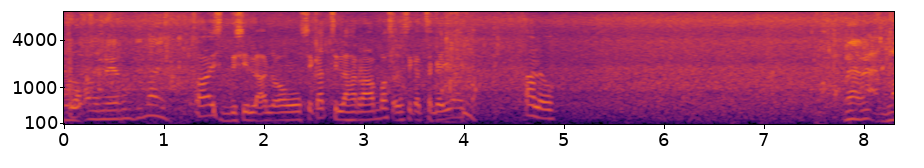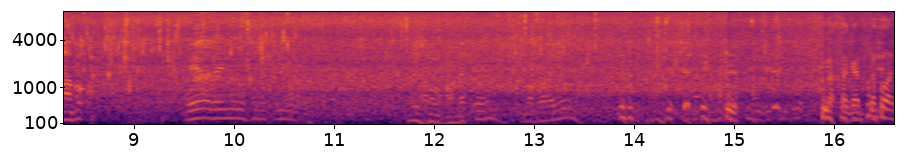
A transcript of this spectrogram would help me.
Wala ka na meron din ay. Ay, di sila ano ang sikat, sila harabas, ang sikat sa gayan. Ano? Wala, wala, labo. Ayun, ayun naman sila mga. Ay, makamat ko. Baka yun. Nakagat naman.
